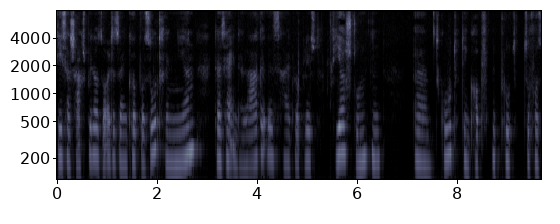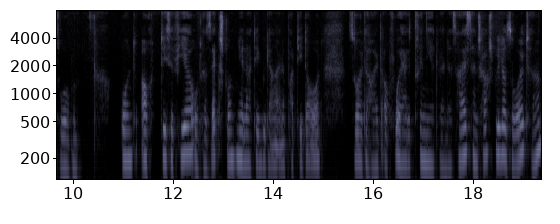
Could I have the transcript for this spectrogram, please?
dieser Schachspieler sollte seinen Körper so trainieren, dass er in der Lage ist, halt wirklich vier Stunden äh, gut den Kopf mit Blut zu versorgen. Und auch diese vier oder sechs Stunden, je nachdem wie lange eine Partie dauert, sollte halt auch vorher trainiert werden. Das heißt, ein Schachspieler sollte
